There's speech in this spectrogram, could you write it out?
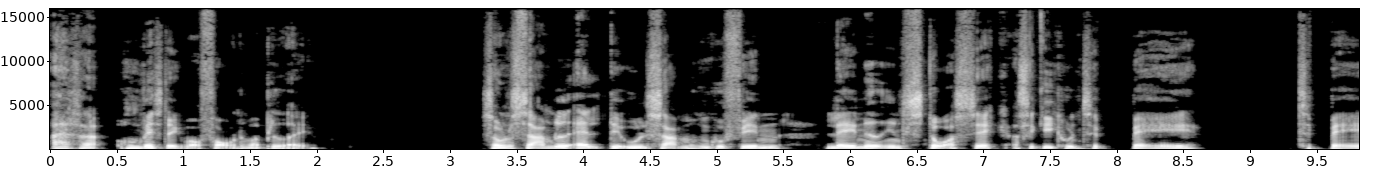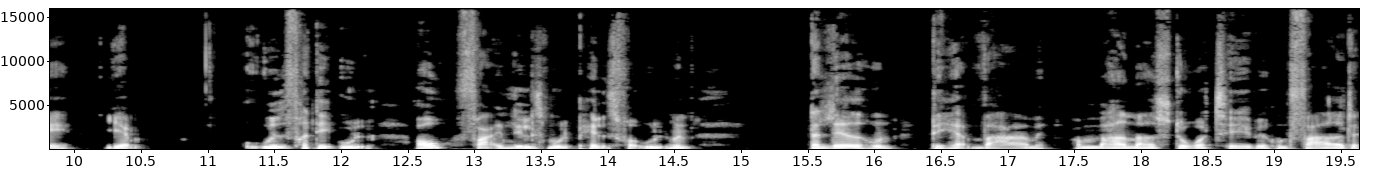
Altså, hun vidste ikke, hvor forne var blevet af. Så hun samlede alt det uld sammen, hun kunne finde, lagde ned i en stor sæk, og så gik hun tilbage, tilbage hjem. Ud fra det uld, og fra en lille smule pels fra ulven, der lavede hun det her varme og meget, meget store tæppe. Hun farede det,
